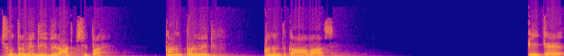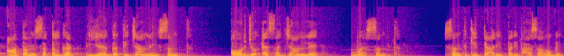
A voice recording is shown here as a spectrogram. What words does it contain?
क्षुद्र में भी विराट छिपा है कण कण में भी अनंत का आवास है। एक है आत्म सकल घट, यह गति जाने ही संत। और जो ऐसा जान ले, वह संत। संत की प्यारी परिभाषा हो गई।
